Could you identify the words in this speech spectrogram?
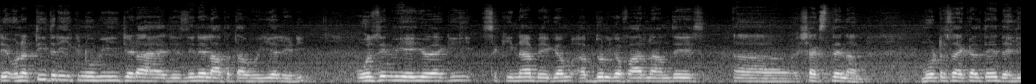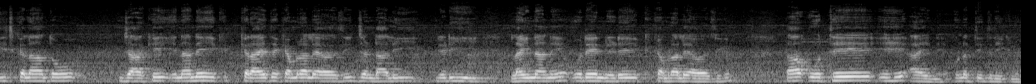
ਤੇ 29 ਤਰੀਕ ਨੂੰ ਵੀ ਜਿਹੜਾ ਹੈ, ਜਿਸ ਦਿਨ ਇਹ ਲਾਪਤਾ ਹੋਈ ਹੈ ਲੇਡੀ ਉਸ ਦਿਨ ਵੀ ਇਹੀ ਹੋਇਆ ਕਿ ਸਕੀਨਾ ਬੇਗਮ ਅਬਦੁਲ ਗਫਾਰ ਨਾਮ ਦੇ ਸ਼ਖਸ ਦੇ ਨਾਲ ਮੋਟਰਸਾਈਕਲ ਤੇ ਦਹਲੀਜ ਕਲਾਂ ਤੋਂ ਜਾ ਕੇ ਇਹਨਾਂ ਨੇ ਇੱਕ ਕਿਰਾਏ ਤੇ ਕਮਰਾ ਲਿਆ ਹੋਇਆ ਸੀ, ਜੰਡਾਲੀ ਜਿਹੜੀ ਲਾਈਨਾਂ ਨੇ ਉਹਦੇ ਨੇੜੇ ਇੱਕ ਕਮਰਾ ਲਿਆ ਹੋਇਆ ਸੀਗਾ। ਤਾਂ ਉੱਥੇ ਇਹ ਆਏ ਨੇ 29 ਤਰੀਕ ਨੂੰ।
